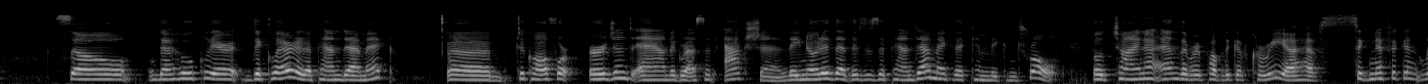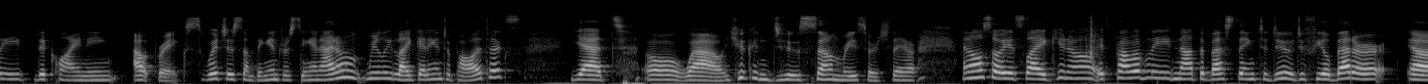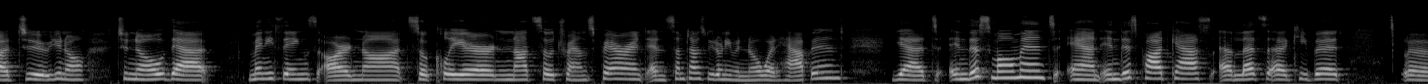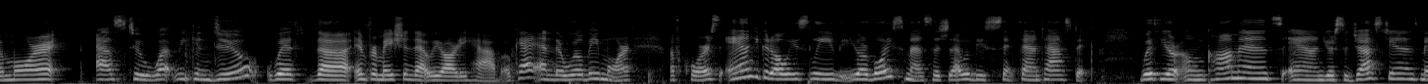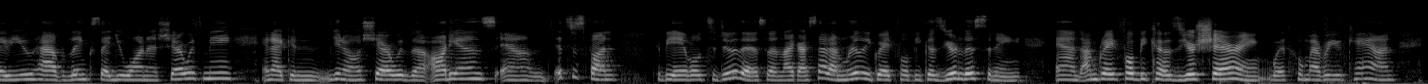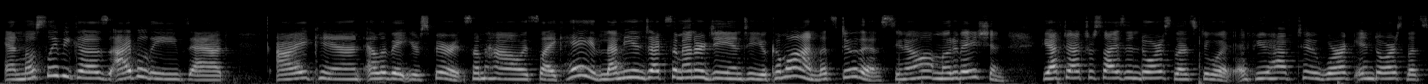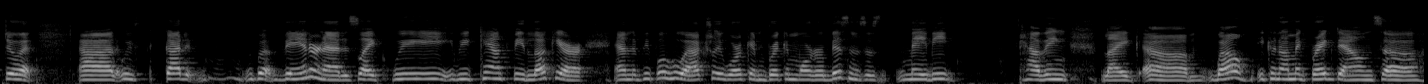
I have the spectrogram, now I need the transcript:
So the WHO clear, declared it a pandemic um, to call for urgent and aggressive action. They noted that this is a pandemic that can be controlled. Both China and the Republic of Korea have significantly declining outbreaks, which is something interesting. And I don't really like getting into politics yet oh wow you can do some research there and also it's like you know it's probably not the best thing to do to feel better uh, to you know to know that many things are not so clear, not so transparent, and sometimes we don't even know what happened. Yet, in this moment and in this podcast, uh, let's uh, keep it uh, more as to what we can do with the information that we already have, okay? And there will be more, of course. And you could always leave your voice message, that would be fantastic with your own comments and your suggestions. Maybe you have links that you want to share with me and I can, you know, share with the audience. And it's just fun to be able to do this. And like I said, I'm really grateful because you're listening and I'm grateful because you're sharing with whomever you can. And mostly because I believe that I can elevate your spirit. Somehow it's like, hey, let me inject some energy into you. Come on, let's do this. You know, motivation. If you have to exercise indoors, let's do it. If you have to work indoors, let's do it. Uh, we've got but the internet is like we we can't be luckier and the people who actually work in brick and mortar businesses maybe having like um, well economic breakdowns uh,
